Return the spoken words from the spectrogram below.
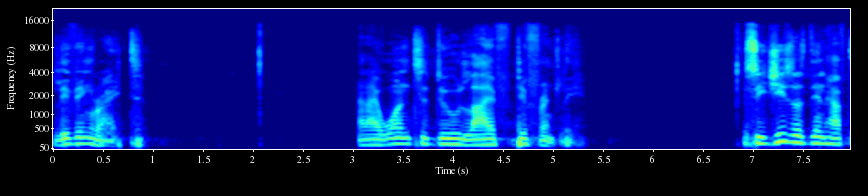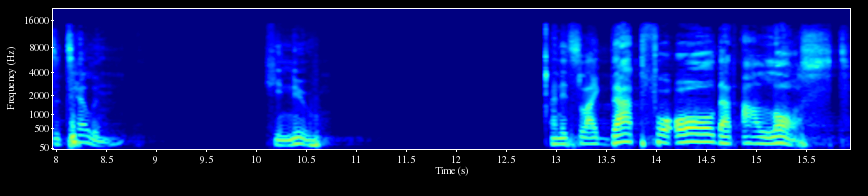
living right. And I want to do life differently. See, Jesus didn't have to tell him, he knew. And it's like that for all that are lost.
